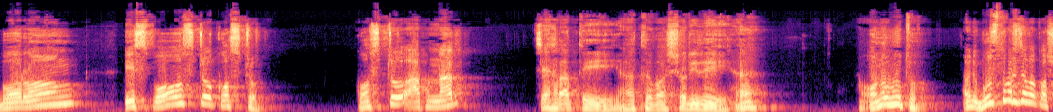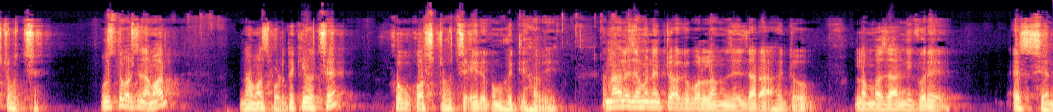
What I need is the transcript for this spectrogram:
বরং স্পষ্ট কষ্ট। কষ্ট আপনার চেহারাতে অথবা শরীরে হ্যাঁ অনুভূত। আপনি বুঝতে পারছেন আমার কষ্ট হচ্ছে। বুঝতে পারছেন আমার? নামাজ পড়তে কি হচ্ছে? খুব কষ্ট হচ্ছে, এরকম হইতে হবে। নাহলে যেমন একটু আগে বললাম যে যারা হয়তো লম্বা জার্নি করে এসছেন,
